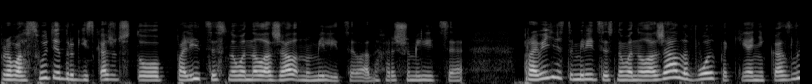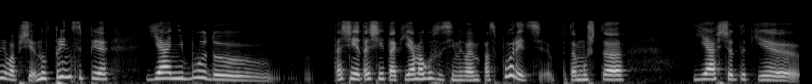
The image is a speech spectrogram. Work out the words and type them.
правосудия, другие скажут, что полиция снова налажала, ну, милиция, ладно, хорошо, милиция, правительство, милиция снова налажала, вот какие они козлы вообще. Ну, в принципе, я не буду, точнее, точнее так, я могу со всеми вами поспорить, потому что я все таки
